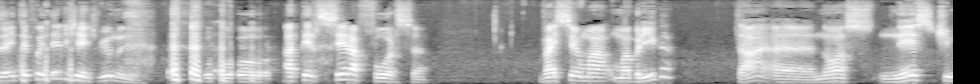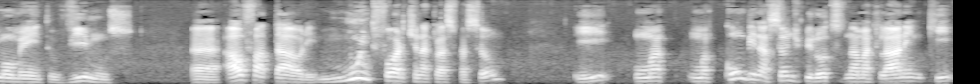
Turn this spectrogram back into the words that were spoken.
Mas aí foi inteligente, viu, Nuninho? O, a terceira força vai ser uma, uma briga, tá? É, nós, neste momento, vimos é, AlphaTauri muito forte na classificação e uma, uma combinação de pilotos na McLaren que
